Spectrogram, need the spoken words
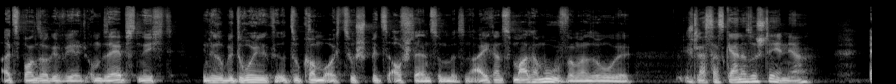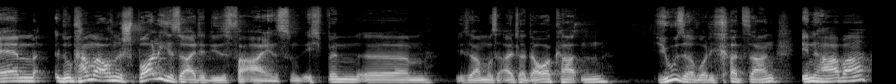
als Sponsor gewählt, um selbst nicht in ihre Bedrohung zu kommen, euch zu spitz aufstellen zu müssen. Eigentlich ein smarter Move, wenn man so will. Ich lasse das gerne so stehen, ja. Ähm, nun haben wir auch eine sportliche Seite dieses Vereins. Und ich bin, ähm, wie ich sagen muss, alter Dauerkarten-User, wollte ich gerade sagen, Inhaber.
